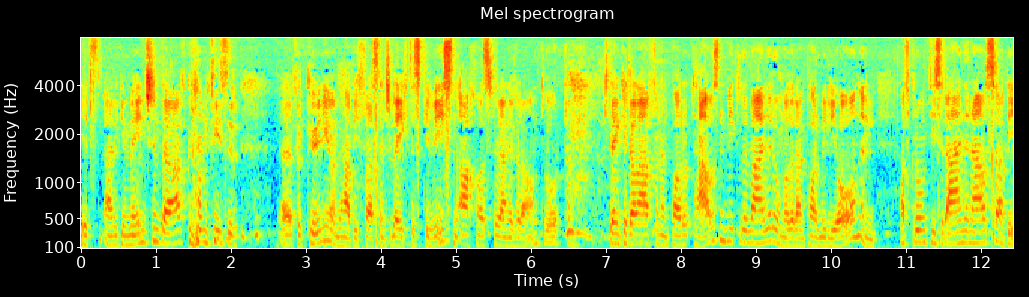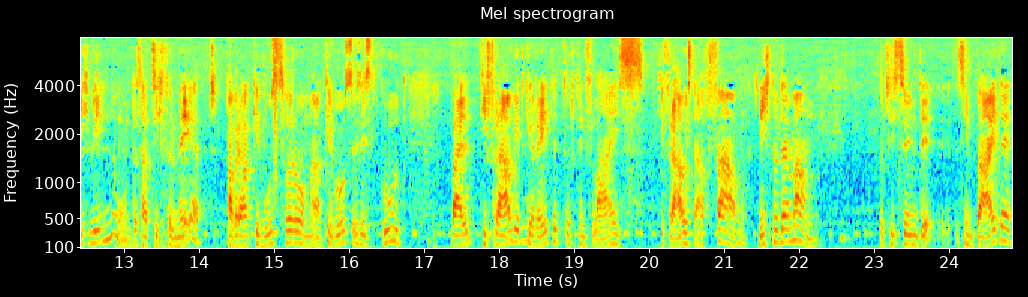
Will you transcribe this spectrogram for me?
jetzt einige Menschen da aufgrund dieser äh, Verkündigung, habe ich fast ein schlechtes Gewissen. Ach, was für eine Verantwortung. Ich denke, da laufen ein paar tausend mittlerweile rum oder ein paar Millionen aufgrund dieser einen Aussage, ich will nun. Das hat sich vermehrt. Aber er hat gewusst, warum. Er hat gewusst, es ist gut, weil die Frau wird gerettet durch den Fleiß. Die Frau ist auch faul, nicht nur der Mann. Durch die Sünde sind beide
